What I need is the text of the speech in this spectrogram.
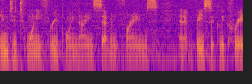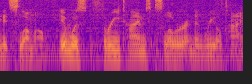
into 23.97 frames and it basically created slow-mo. It was three times slower than real time.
